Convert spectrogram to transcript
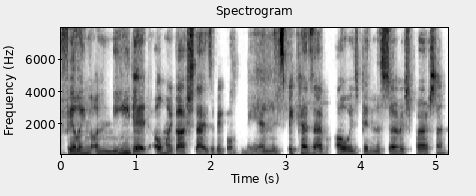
Feeling unneeded. Oh my gosh, that is a big one for me. And it's because I've always been the service person.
